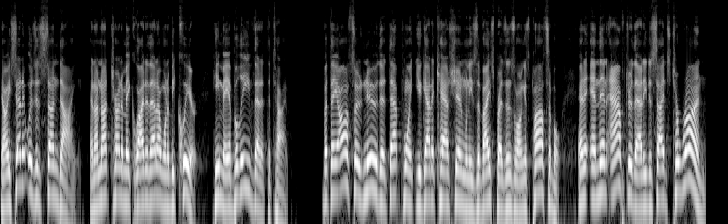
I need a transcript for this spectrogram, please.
Now, he said it was his son dying. And I'm not trying to make light of that. I want to be clear. He may have believed that at the time. But they also knew that at that point, you got to cash in when he's the vice president as long as possible. And, and then after that, he decides to run.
